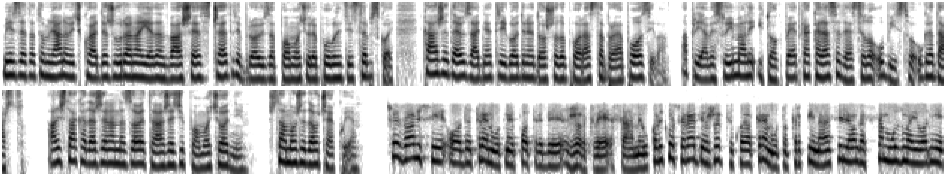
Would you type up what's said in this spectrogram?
Mirzeta Tomljanović, koja dežura na 1264 broju za pomoć u Republici Srpskoj, kaže da je u zadnje tri godine došlo do porasta broja poziva, a prijave su imali i tog petka kada se desilo ubistvo u gradašcu. Ali šta kada žena nazove tražeći pomoć od njih? Šta može da očekuje? Sve zavisi od trenutne potrebe žrtve same. Ukoliko se radi o žrtvi koja trenutno trpi nasilje, onda se samo uzmaju od nje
